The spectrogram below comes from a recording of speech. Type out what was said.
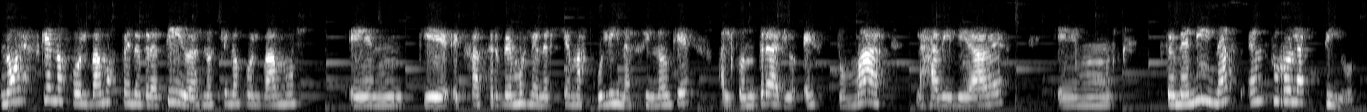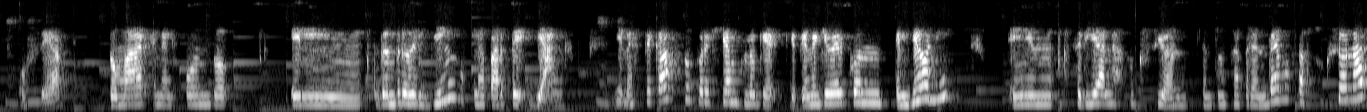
no es que nos volvamos penetrativas, no es que nos volvamos en que exacerbemos la energía masculina, sino que al contrario, es tomar las habilidades em, femeninas en su rol activo, o sea, tomar en el fondo el, dentro del yin la parte yang. Y en este caso, por ejemplo, que, que tiene que ver con el yoni, em, sería la succión. Entonces aprendemos a succionar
